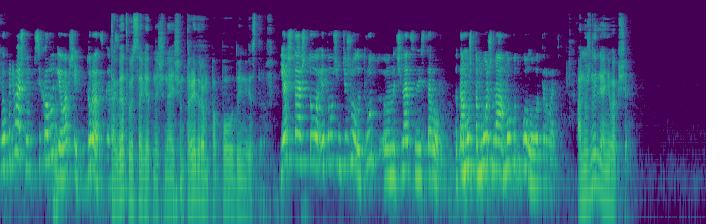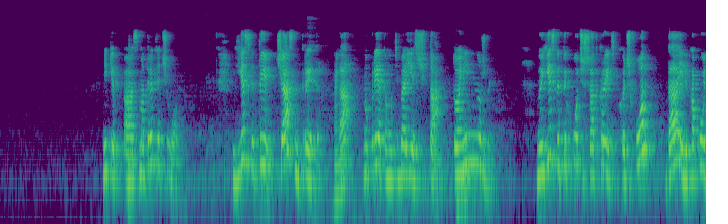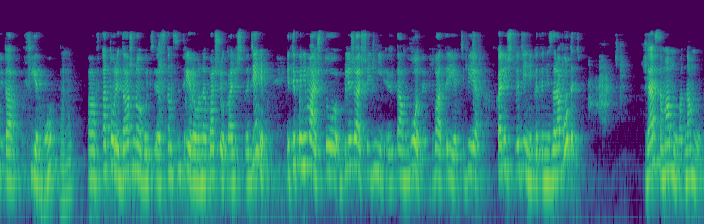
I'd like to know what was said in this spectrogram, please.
Ну, понимаешь, ну, психология вообще дурацкая. Тогда твой совет начинающим трейдерам по поводу инвесторов. Я считаю, что это очень тяжелый труд э, начинать с инвесторов, потому что можно, могут голову оторвать. А нужны ли они вообще? Никит, а смотря для чего? Если ты частный трейдер, Мгм. да, но при этом у тебя есть счета, то они не нужны. Но если ты хочешь открыть хедж-фонд, да, или какую-то фирму, а, в которой должно быть э, сконцентрировано большое количество денег, и ты понимаешь, что в ближайшие дни, э, там, годы, два-три, тебе количество денег это не заработать, да, самому, одному,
